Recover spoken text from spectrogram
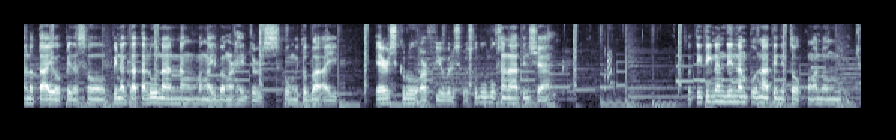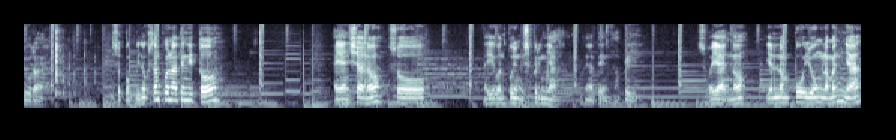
ano tayo, so, pinagtatalunan ng mga ibang riders kung ito ba ay air screw or fuel screw. So bubuksan natin siya. So titignan din lang po natin ito kung anong itsura. So pag binuksan po natin ito, ayan siya no. So naiwan po yung spring niya natin. Okay. So ayan no. Yan lang po yung laman niya.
